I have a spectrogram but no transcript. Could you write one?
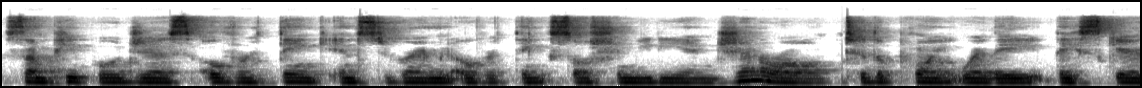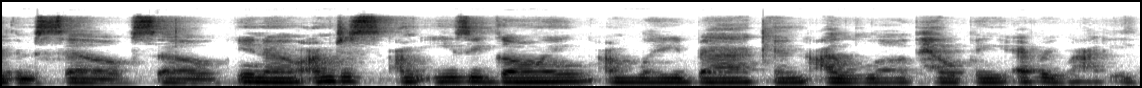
Some people just overthink Instagram and overthink social media in general to the point where they, they scare themselves. So, you know, I'm just, I'm easygoing, I'm laid back, and I love helping everybody.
